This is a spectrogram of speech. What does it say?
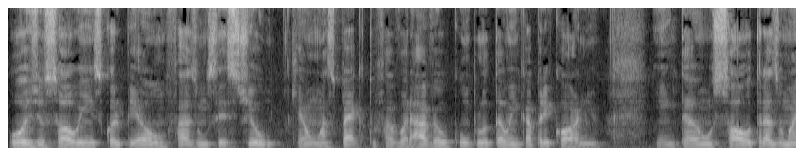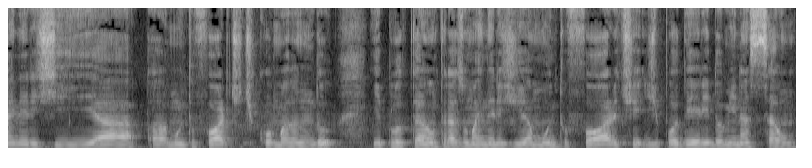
Hoje o Sol em Escorpião faz um sextil, que é um aspecto favorável, com Plutão em Capricórnio. Então, o Sol traz uma energia uh, muito forte de comando e Plutão traz uma energia muito forte de poder e dominação.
